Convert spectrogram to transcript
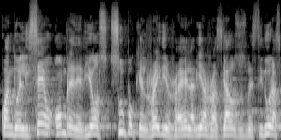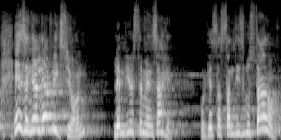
cuando Eliseo, hombre de Dios, supo que el rey de Israel había rasgado sus vestiduras en señal de aflicción, le envió este mensaje. ¿Por qué estás tan disgustado?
